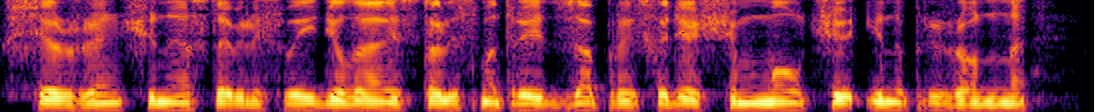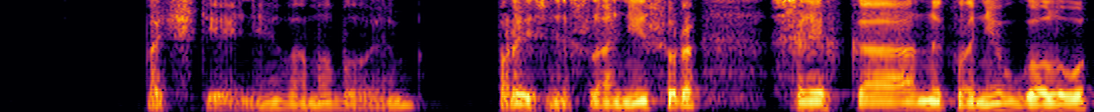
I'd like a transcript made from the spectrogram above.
Все женщины оставили свои дела и стали смотреть за происходящим молча и напряженно. «Почтение вам обоим!» Произнесла Нисура, слегка наклонив голову.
